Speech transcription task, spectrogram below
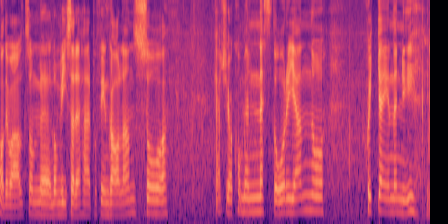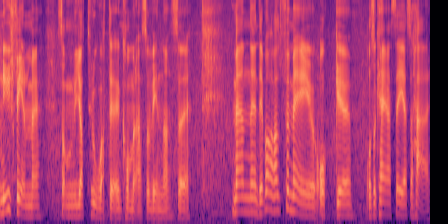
Ja, det var allt som eh, de visade här på filmgalan så kanske jag kommer nästa år igen och skicka in en ny, ny film eh, som jag tror att det kommer alltså vinna. Så. Men eh, det var allt för mig och, och så kan jag säga så här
